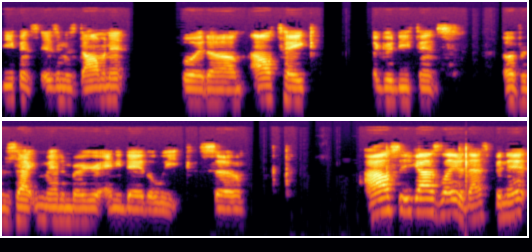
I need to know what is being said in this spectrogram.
defense isn't as dominant, but um, I'll take a good defense over Zach Mettenberger any day of the week. So I'll see you guys later. That's been it.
